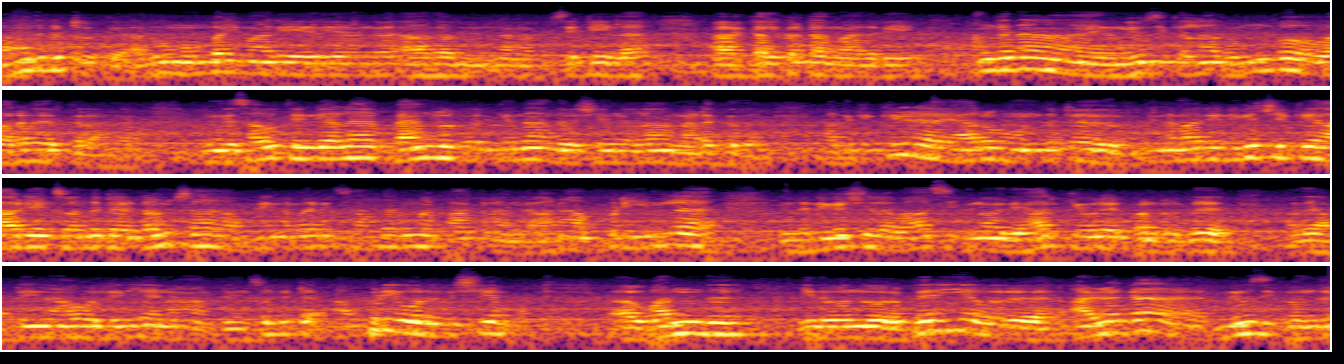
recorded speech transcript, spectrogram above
வந்துக்கிட்டு இருக்கு. அதுவும் மும்பை மாதிரி ஏரியாங்க அது சிட்டியில் கல்கட்டா மாதிரி அங்கே தான் இந்த மியூசிக்கெல்லாம் ரொம்ப வரவேற்கிறாங்க. இங்கே சவுத் இந்தியாவில் பெங்களூர் வரைக்கும் தான் அந்த விஷயங்கள்லாம் நடக்குது. அதுக்கு கீழே யாரும் வந்துட்டு இந்த மாதிரி நிகழ்ச்சிக்கு ஆடியன்ஸ் வந்துட்டு ட்ரம்ஸா அப்படின்ற மாதிரி சாதாரணமாக பார்க்குறாங்க ஆனால் அப்படி இல்லை. இந்த நிகழ்ச்சியில் வாசிக்கணும். இது யார் கியூரேட் பண்ணுறது அது அப்படின்னா ஒரு லிடியனா அப்படின்னு சொல்லிட்டு அப்படி ஒரு விஷயம் வந்து இது வந்து ஒரு பெரிய ஒரு அழகாக மியூசிக் வந்து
